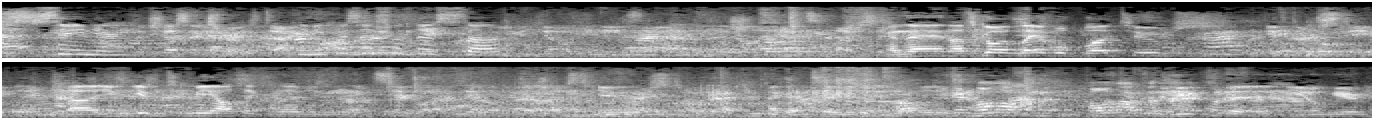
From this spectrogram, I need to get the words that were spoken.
Senior. Can you put this with this stuff? And then let's go with labeled blood tubes. Uh, you can give them to me. I'll take the labels. And you. I got to take You can hold off on the, hold off on that. Put a needle here.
